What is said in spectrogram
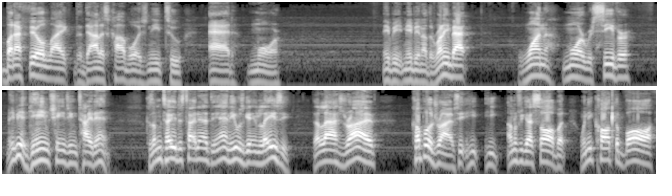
but I feel like the Dallas Cowboys need to add more. Maybe maybe another running back, one more receiver, maybe a game changing tight end. Because I'm to tell you, this tight end at the end, he was getting lazy. That last drive, couple of drives, he, he, he, I don't know if you guys saw, but when he caught the ball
